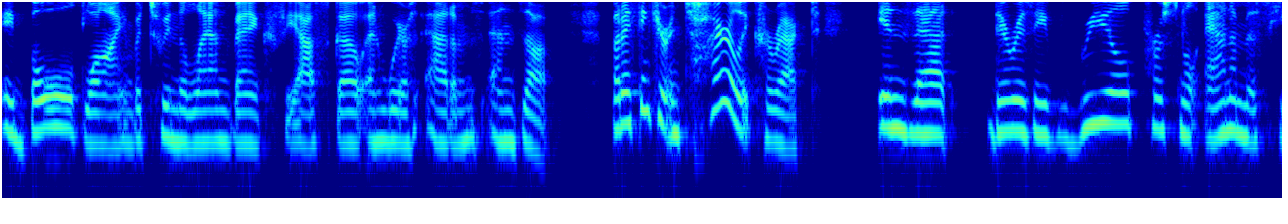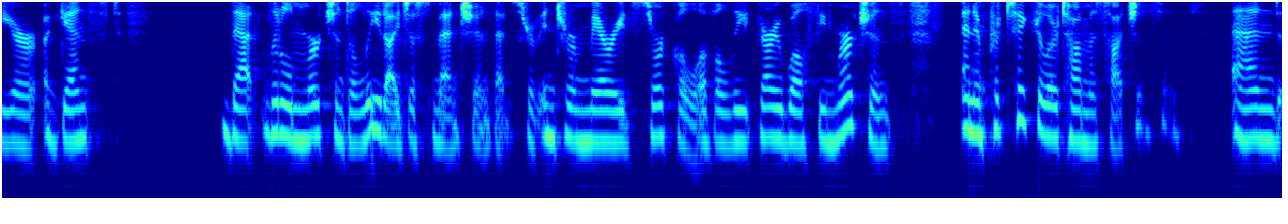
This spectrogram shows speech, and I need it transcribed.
a bold line between the land bank fiasco and where Adams ends up. But I think you're entirely correct in that there is a real personal animus here against that little merchant elite I just mentioned, that sort of intermarried circle of elite, very wealthy merchants, and in particular, Thomas Hutchinson. And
